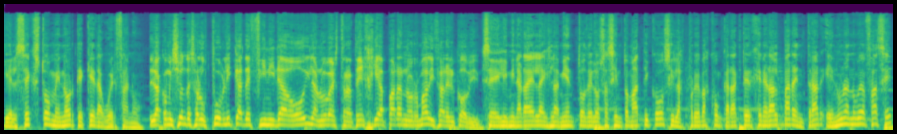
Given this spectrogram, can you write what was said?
y el sexto menor que queda huérfano. La Comisión de Salud Pública definirá hoy la nueva estrategia para normalizar el COVID. Se eliminará el aislamiento de los asintomáticos y las pruebas con carácter general para entrar en una nueva fase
